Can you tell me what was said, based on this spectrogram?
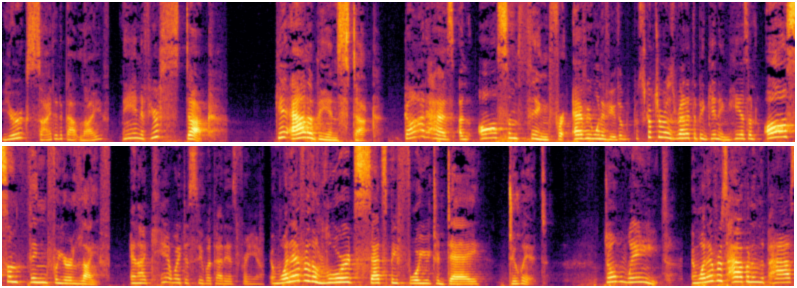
You're excited about life? Man, if you're stuck, get out of being stuck. God has an awesome thing for every one of you. The scripture was read at the beginning. He has an awesome thing for your life. And I can't wait to see what that is for you. And whatever the Lord sets before you today, do it. Don't wait. And whatever's happened in the past,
